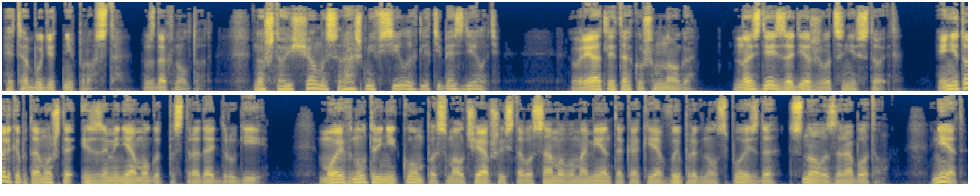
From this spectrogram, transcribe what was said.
«Это будет непросто», — вздохнул тот. «Но что еще мы с Рашми в силах для тебя сделать?» «Вряд ли так уж много. Но здесь задерживаться не стоит. И не только потому, что из-за меня могут пострадать другие. Мой внутренний компас, молчавший с того самого момента, как я выпрыгнул с поезда, снова заработал. Нет,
